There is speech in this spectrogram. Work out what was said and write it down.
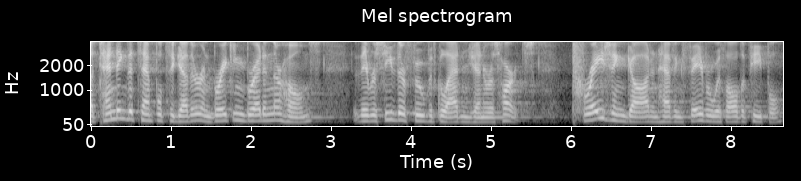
attending the temple together and breaking bread in their homes, they received their food with glad and generous hearts, praising God and having favor with all the people.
